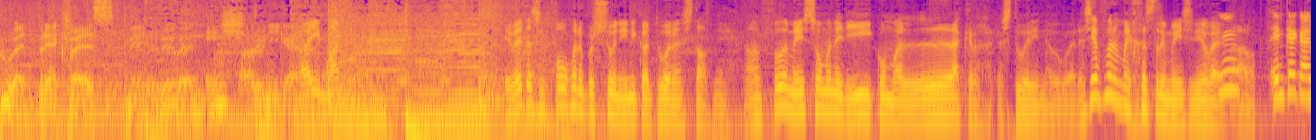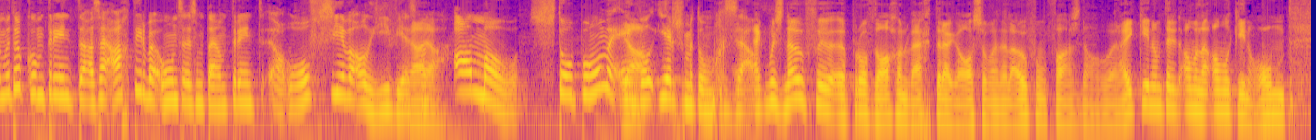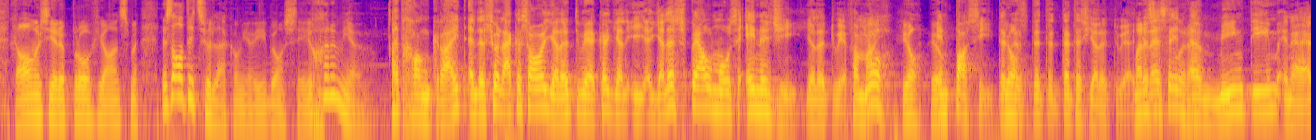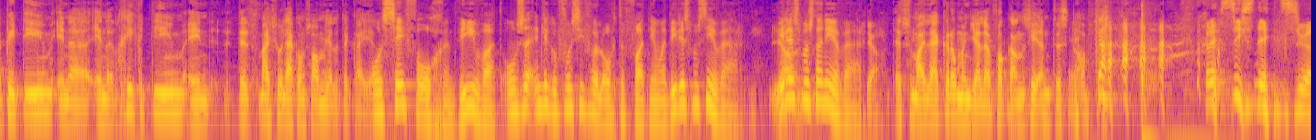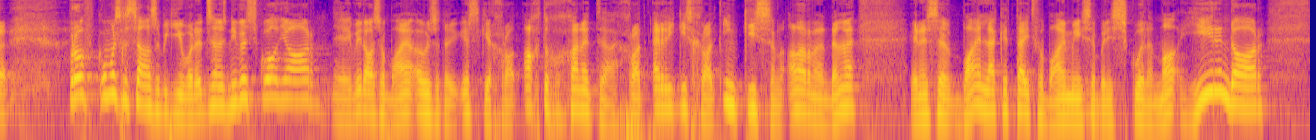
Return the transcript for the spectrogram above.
Groot Breakfast met Ruben en Sharunika. Hey man. Jy weet as die volgende persoon hier in die kantoor instap nie, dan voel mense sommer net hier kom 'n lekker storie nou hoor. Dis een van my gunsteling mense in die hele wêreld. Mm, en kyk, hy moet ook omtrent as hy 8 uur by ons is, moet hy omtrent uh, half 7 al hier wees. Ja, ja. Almal stop hom en Ja. wil eers met hom gesels. Ek moes nou vir 'n uh, prof daar gaan wegtrek daarso want hulle hou hom vas daar hoor. Hy ken omtrent almal en almal ken hom. Dames en here prof Johan Smit. Dis altyd so lekker om jou hier by ons te hê. Hoe gaan dit met jou? Dit gaan great en dit is so lekker saam met julle twee. Kyk julle julle spel mos energy, julle twee van my. Ja, ja, ja. En passie. Dit Ja. is dit dit is julle twee. Maar Julle is net. 'n mean team en 'n happy team en 'n energieke team en dit is vir my so lekker om saam met julle te kuier. Ons sê vanoggend, wie wat? Ons is eintlik hoef ons nie verlof te vat nie, want hier is mos nie 'n werk nie. Hier Ja. is mos nou nie 'n werk. Ja, dit is vir my lekker om in julle vakansie in te stap. Presies net so. Prof, kom ons gesels 'n bietjie oor. Dit is nou 'n nuwe skooljaar. Jy weet daar's so baie ouens wat nou eerste keer graad 8 toe gegaan het, eh, graad R'tjies, graad E'tjies en allerlei dinge. En dit is 'n baie lekker tyd vir baie mense by die skole, maar hier en daar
